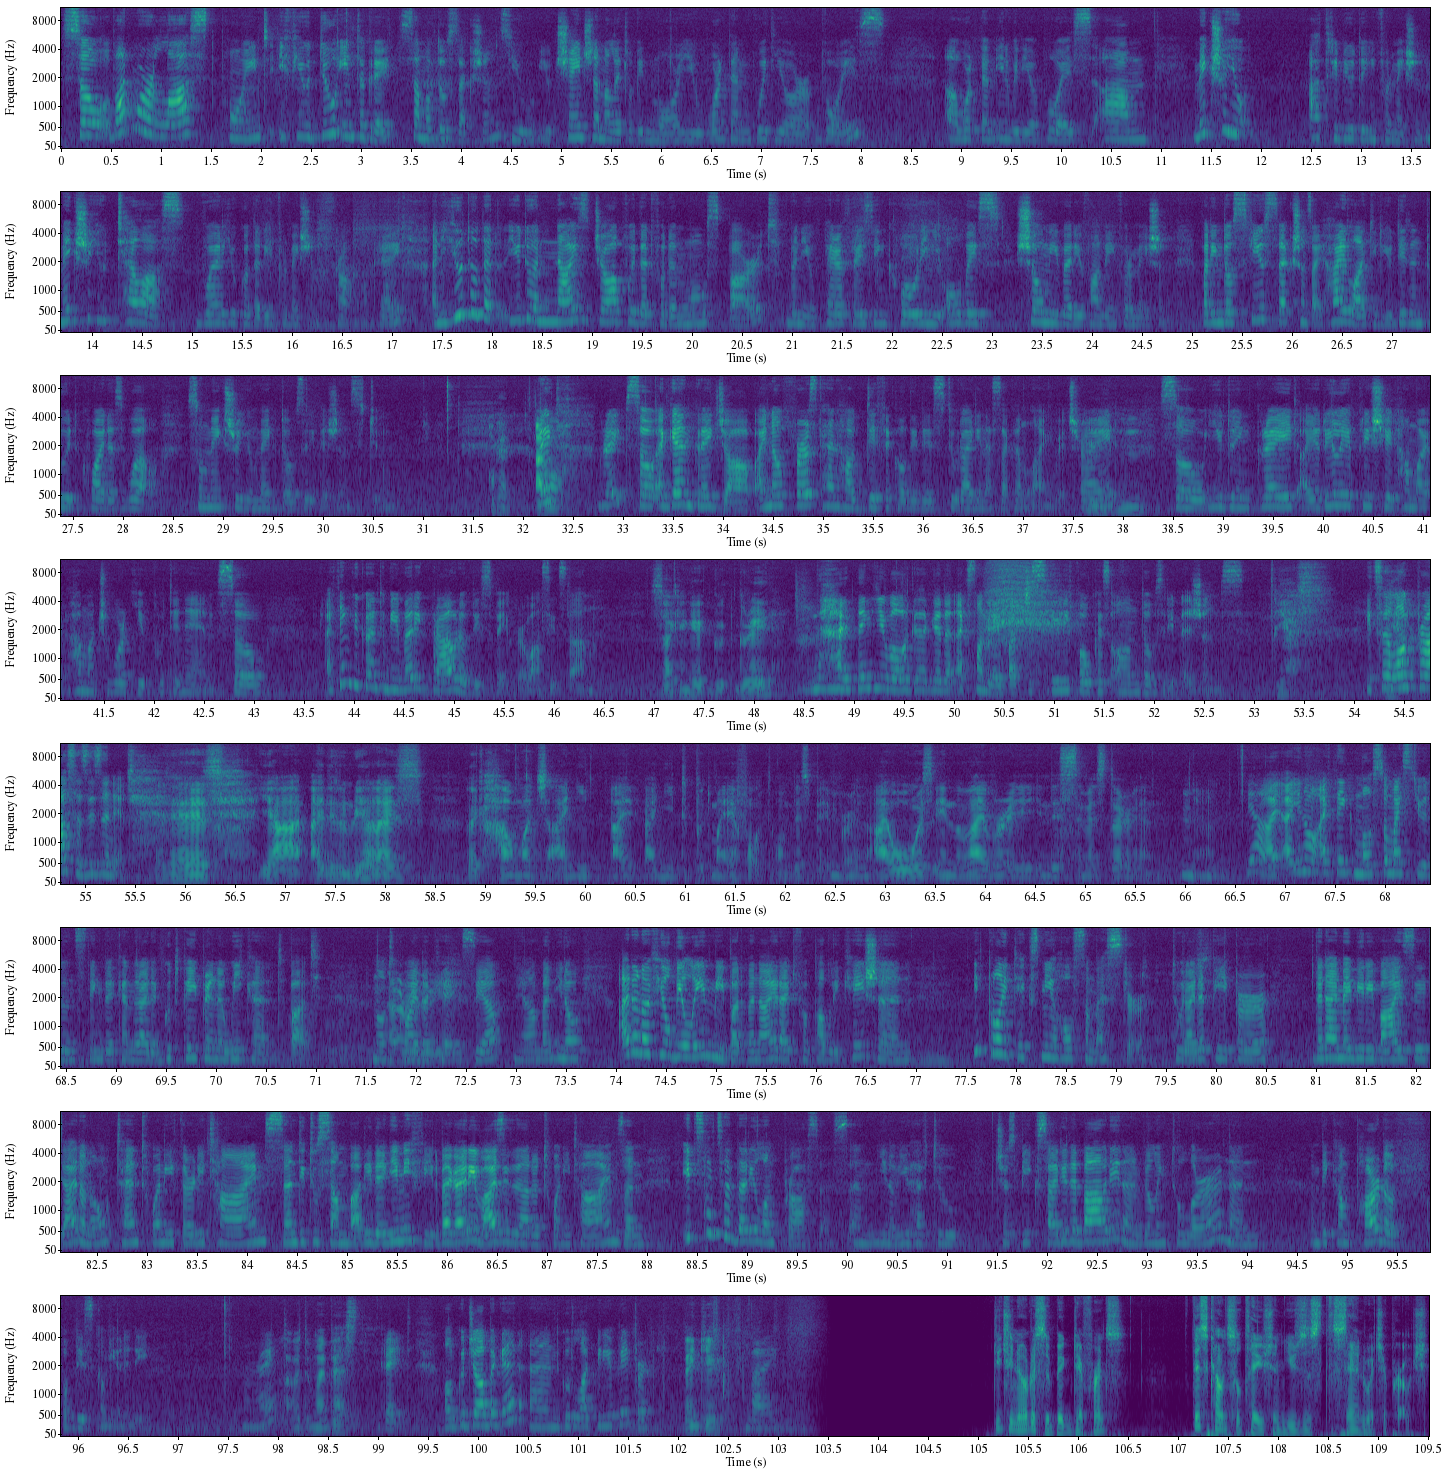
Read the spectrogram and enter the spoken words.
So one more last point, if you do integrate some of those Mhm. sections, you, you change them a little bit more, you work them with your voice, uh, work them in with your voice, um, make sure you attribute the information. Make sure you tell us where you got that information from, okay? And you do that you do a nice job with that for the most part. When you're paraphrasing, quoting, you always show me where you found the information. But in those few sections I highlighted, you didn't do it quite as well. So make sure you make those revisions too. Okay. I Great, will. Great. So again, great job. I know firsthand how difficult it is to write in a second language, right? Mhm. So you're doing great. I really appreciate how much how much work you put in. in. So I think you're going to be very proud of this paper once it's done. So I can get good grade. I think you will get get an excellent grade, but just really focus on those revisions. Yes. It's a Yeah. long process, isn't it? It is. Yeah, I, I didn't realize like how much I need I, I need to put my effort on this paper. Mhm. I always in the library in this semester and Mhm. yeah. Yeah, I, I, you know, I think most of my students think they can write a good paper in a weekend, but not Not quite the case. Yeah, yeah. But you know, I don't know if you'll believe me, but when I write for publication, it probably takes me a whole semester to write a paper. Then I maybe revise it, I don't know, 10, 20, 30 times, send it to somebody, they give me feedback, I revise it another 20 times, and it's, it's a very long process. And you know, you have to just be excited about it and willing to learn and, and become part of, of this community. All right, I will do my best. great. Well, good job again, and good luck with your paper. Thank you. Bye. Did you notice a big difference? This consultation uses the sandwich approach.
